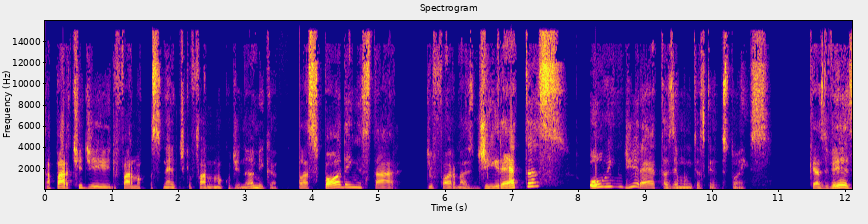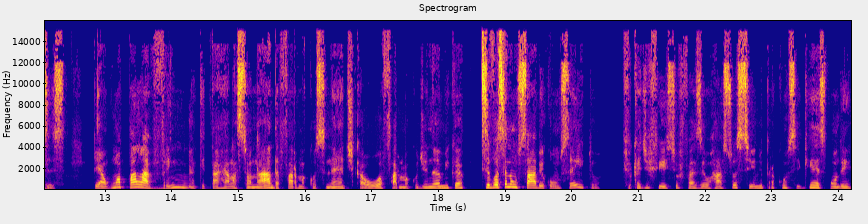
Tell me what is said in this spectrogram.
a parte de, de farmacocinética e farmacodinâmica, elas podem estar de formas diretas ou indiretas em muitas questões. Que às vezes tem alguma palavrinha que está relacionada à farmacocinética ou à farmacodinâmica. Se você não sabe o conceito, fica difícil fazer o raciocínio para conseguir responder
